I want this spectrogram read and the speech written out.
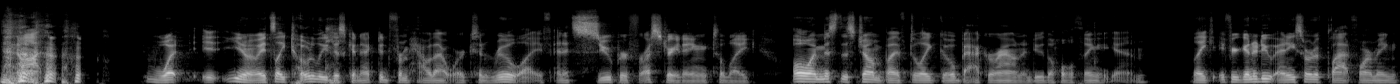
not what it, you know, it's like totally disconnected from how that works in real life, and it's super frustrating to like, oh, I missed this jump. I have to like go back around and do the whole thing again. Like, if you're gonna do any sort of platforming,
